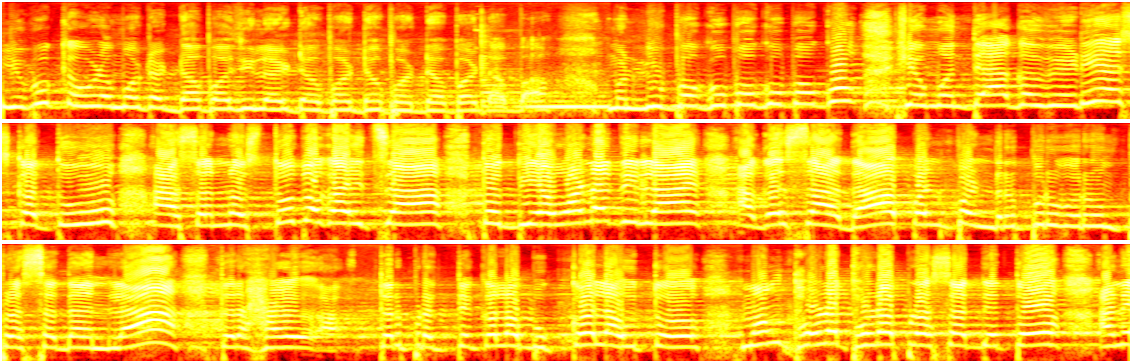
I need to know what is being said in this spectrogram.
हे बघ केवढा मोठा डबा दिलाय डबा डबा डबा डबा. म्हणली बघू बघू बघू. हे म्हणते अगं वेडी आहेस का तू? असा नसतो बघायचा. तो देवानं दिलाय. अगं साधा आपण पंढरपूरवरून प्रसाद आणला तर हा तर प्रत्येकाला बुक्का लावतो. मग थोडा थोडा प्रसाद देतो. आणि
